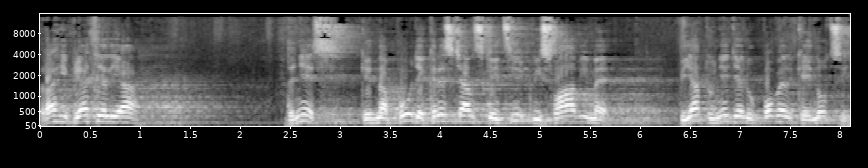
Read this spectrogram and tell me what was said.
Drahí priatelia, dnes, keď na pôde kresťanskej cirkvi slávime 5. nedeľu po Veľkej noci,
